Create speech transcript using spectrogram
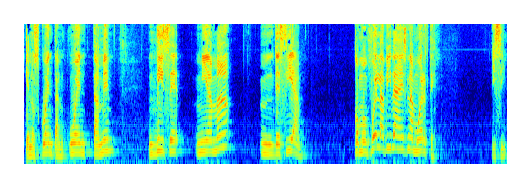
que nos cuentan, cuéntame. Dice, mi mamá mm, decía, como fue la vida es la muerte. Y sí.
